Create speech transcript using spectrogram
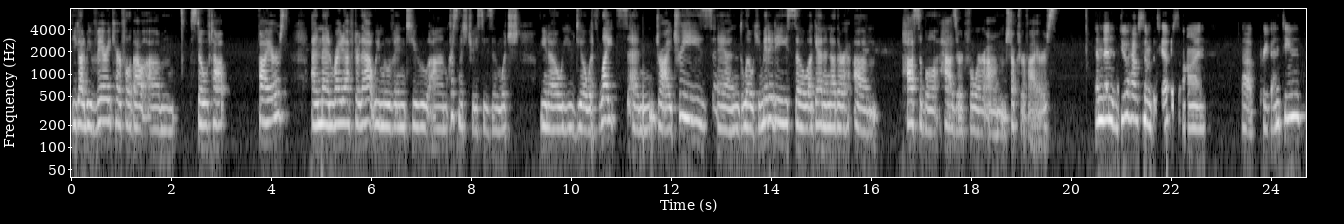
you got to be very careful about um, stovetop fires. And then right after that, we move into um, Christmas tree season, which you know you deal with lights and dry trees and low humidity. So again, another um, possible hazard for um, structure fires. And then, do you have some tips on uh, preventing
